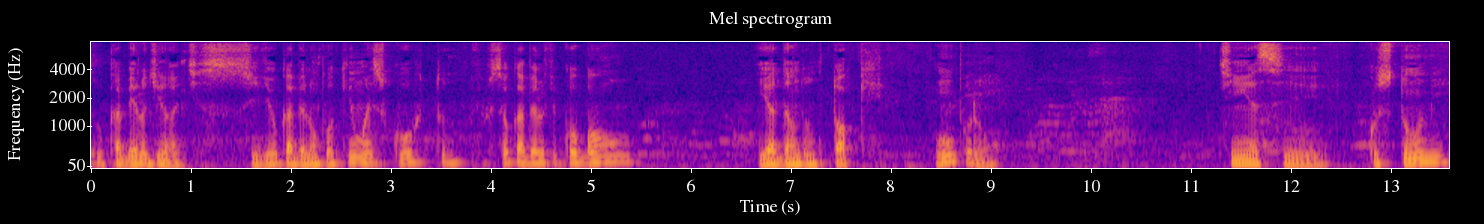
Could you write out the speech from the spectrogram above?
o cabelo de antes. Se viu o cabelo um pouquinho mais curto, seu cabelo ficou bom, ia dando um toque, um por um. Tinha esse costume,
